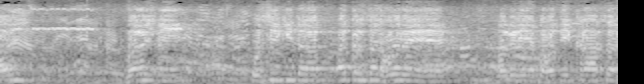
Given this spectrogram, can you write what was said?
और इस वर्ष भी उसी की तरफ़ अग्रसर हो रहे हैं मगर ये बहुत ही खराब सर।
